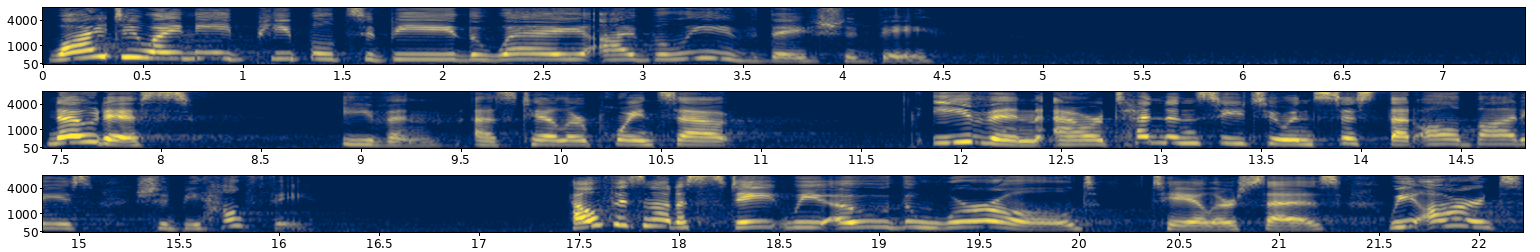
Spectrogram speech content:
why do I need people to be the way I believe they should be? Notice even, as Taylor points out, even our tendency to insist that all bodies should be healthy, Health is not a state we owe the world, Taylor says. We aren't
